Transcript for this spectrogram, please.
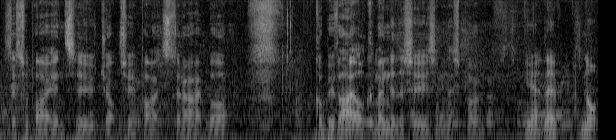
it's disappointing to drop two points tonight, but could be vital come end of the season. This point. Yeah, they're not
